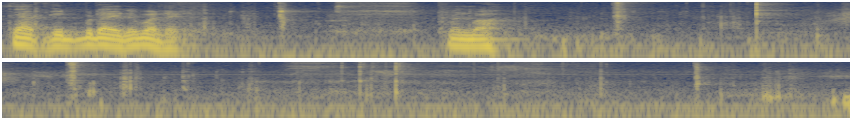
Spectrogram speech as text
แสบหยุดไม่ได้ด้วยบัดเด็กแมันบ่ เ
